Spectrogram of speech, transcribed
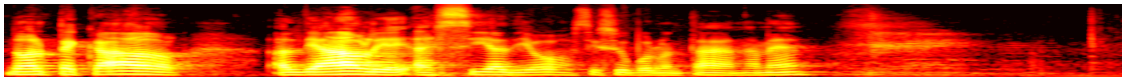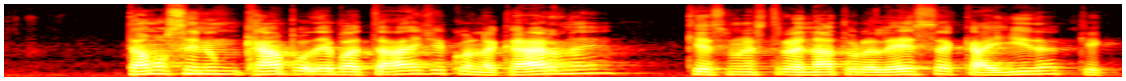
no al pecado, al diablo y así a Dios y su voluntad. Amén. Estamos en un campo de batalla con la carne, que es nuestra naturaleza caída, que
